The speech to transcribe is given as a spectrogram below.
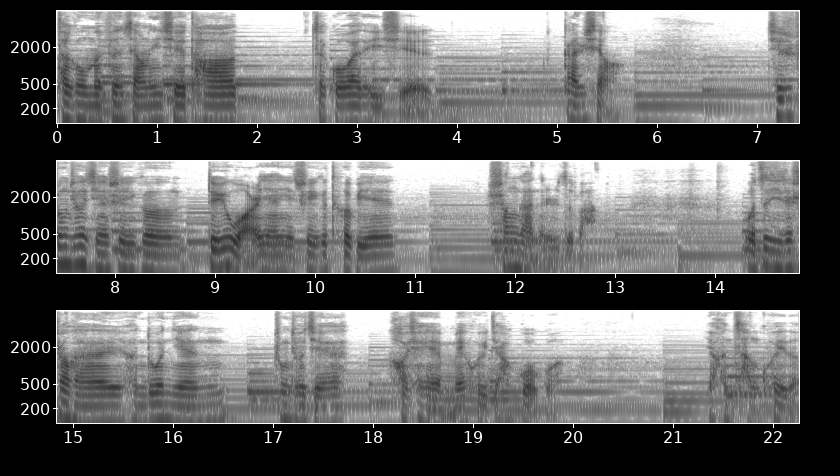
他跟我们分享了一些他在国外的一些感想。其实中秋节是一个对于我而言也是一个特别伤感的日子吧。我自己在上海很多年，中秋节好像也没回家过过，也很惭愧的。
